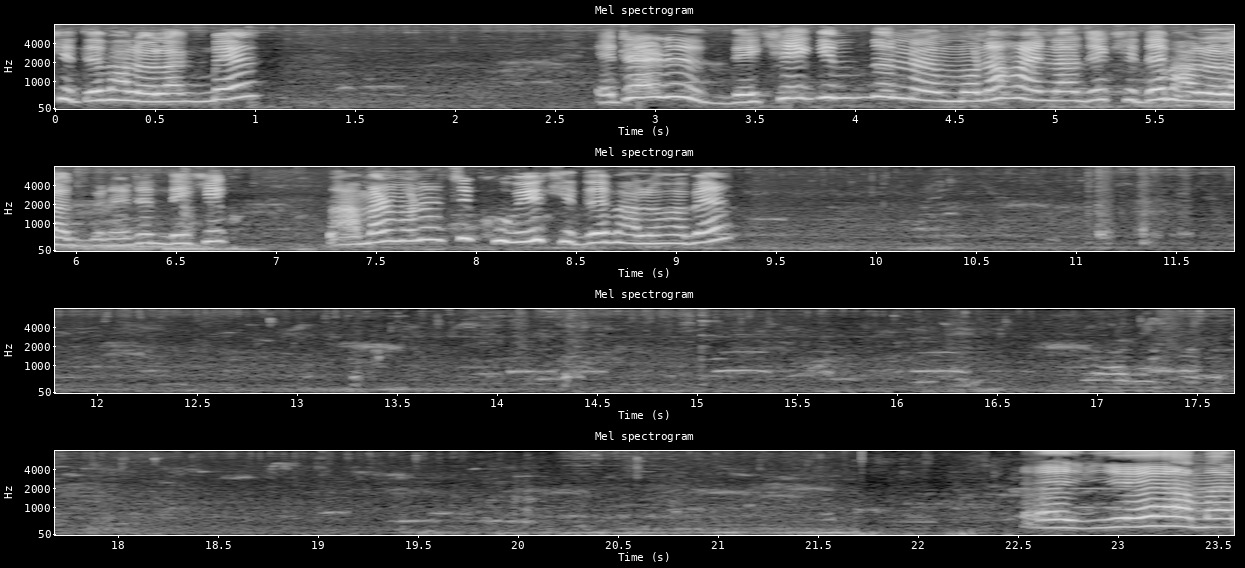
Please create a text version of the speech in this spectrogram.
খেতে ভালো লাগবে। এটা দেখেই কিন্তু মনে হয় না যে খেতে ভালো লাগবে না। এটা দেখে আমার মনে হচ্ছে খুবই খেতে ভালো হবে। যে আমার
